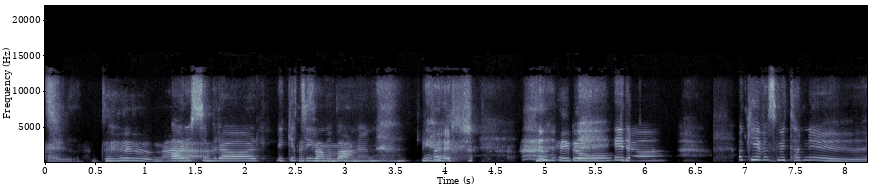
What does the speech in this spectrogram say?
Tack själv. Du med. Ha det så bra. Lycka till Detsamma. med barnen. Vi hörs. Hej då. Hej då! Okej, vad ska vi ta nu?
